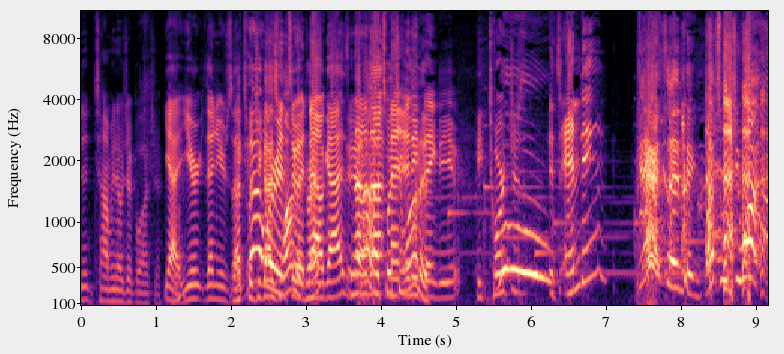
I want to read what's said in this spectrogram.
N- Tommy No Joke Blacha. Yeah, you're then you're just That's like, what you "Oh, guys we're into wanted, it now, right? guys. Yeah, None of that's that what meant you wanted. anything to you. He tortures. Woo. It's ending. Yeah, it's ending. That's what you want.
